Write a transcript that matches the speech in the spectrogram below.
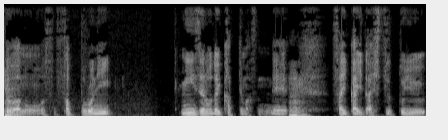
今日はあの、札幌に2-0で勝ってますんで、うん。最下位脱出という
